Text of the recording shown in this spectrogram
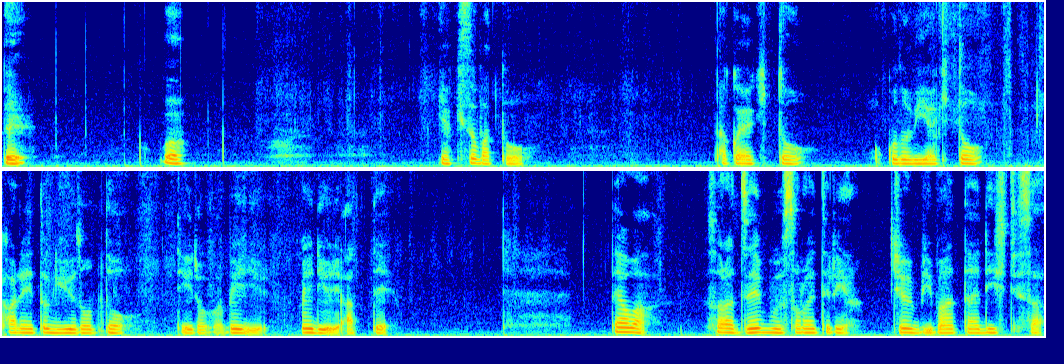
でまあ焼きそばとたこ焼きとお好み焼きとカレーと牛丼とっていうのがメニューメニューにあって。でまあそら全部揃えてるやん。準備万端にしてさ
